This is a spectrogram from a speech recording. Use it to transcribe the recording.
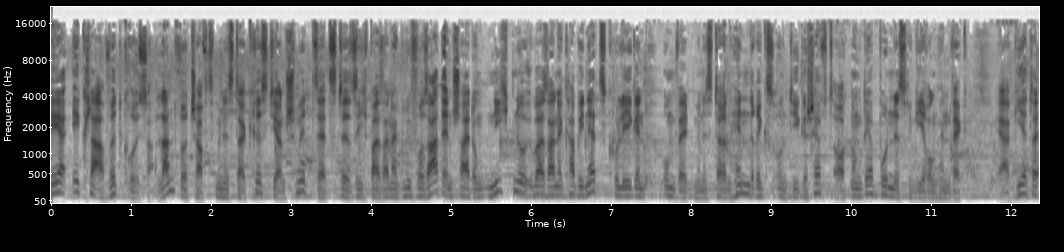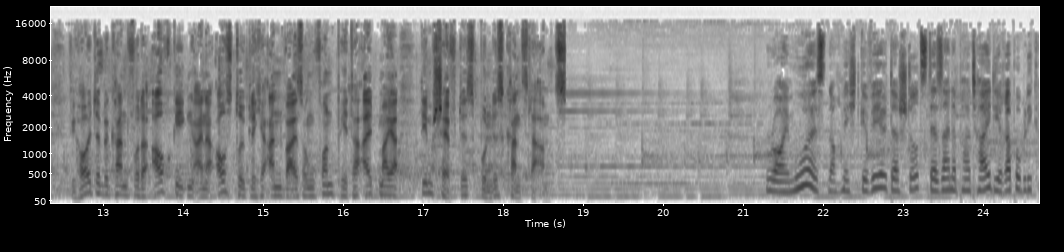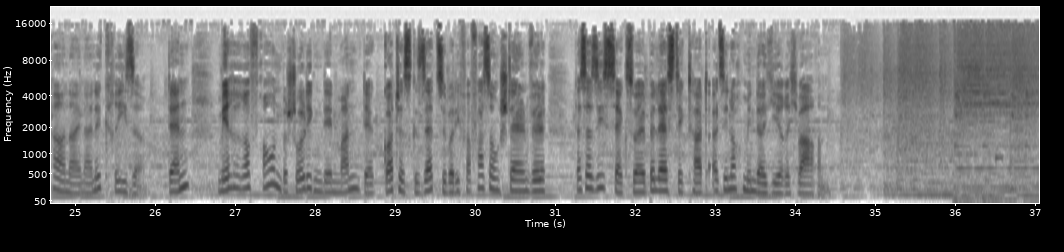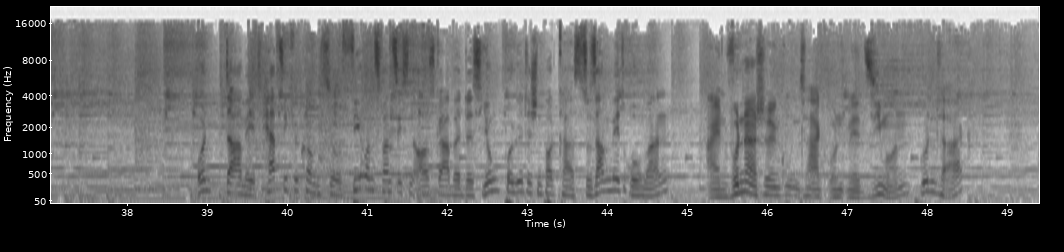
Der Eklat wird größer. Landwirtschaftsminister Christian Schmidt setzte sich bei seiner Glyphosat-Entscheidung nicht nur über seine Kabinettskollegin Umweltministerin Hendricks und die Geschäftsordnung der Bundesregierung hinweg. Er agierte, wie heute bekannt wurde, auch gegen eine ausdrückliche Anweisung von Peter Altmaier, dem Chef des Bundeskanzleramts. Roy Moore ist noch nicht gewählt, da stürzt er seine Partei, die Republikaner, in eine Krise. Denn mehrere Frauen beschuldigen den Mann, der Gottes Gesetz über die Verfassung stellen will, dass er sie sexuell belästigt hat, als sie noch minderjährig waren. Und damit herzlich willkommen zur 24. Ausgabe des Jungpolitischen Podcasts zusammen mit Roman. Einen wunderschönen guten Tag und mit Simon. Guten Tag.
